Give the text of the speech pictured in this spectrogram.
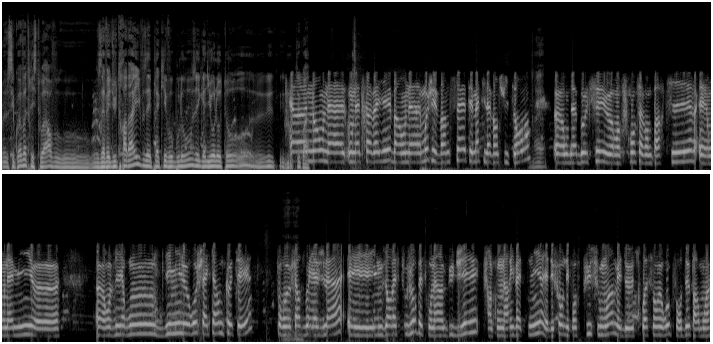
euh, c'est quoi votre histoire? Vous, vous avez du travail, vous avez plaqué vos boulots, vous avez gagné au loto? Euh, Non, on a, on a travaillé. Bah, on a, moi, j'ai 27 et Matt, il a 28 ans. Ouais. on a bossé en France avant de partir et on a mis environ 10 000 euros chacun de côté. pour euh, faire ce voyage-là et il nous en reste toujours parce qu'on a un budget, enfin qu'on arrive à tenir. Il y a des fois on dépense plus ou moins, mais de 300 euros pour deux par mois.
